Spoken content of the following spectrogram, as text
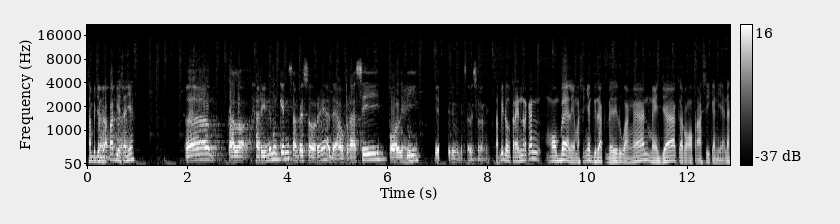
Sampai jam berapa ah, biasanya? Uh, kalau hari ini mungkin sampai sore ada operasi poli. Okay Ya, jadi mungkin sore sore. Tapi dokter trainer kan mobile ya, maksudnya gerak dari ruangan, meja ke ruang operasi kan ya. Nah,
